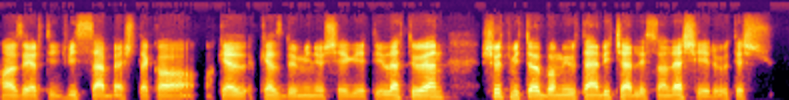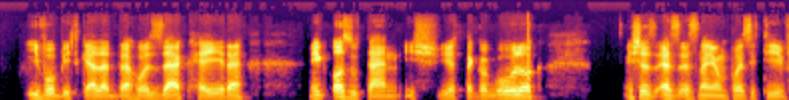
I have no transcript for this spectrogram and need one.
ha azért így visszábbestek a, a kezdő minőségét illetően, sőt, mi több, ami után Richarlison lesérült, és Ivobit kellett behozzák helyére, még azután is jöttek a gólok, és ez, ez, ez nagyon pozitív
